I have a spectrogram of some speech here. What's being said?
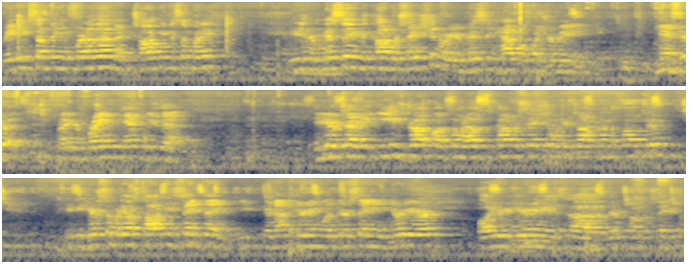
Reading something in front of them and talking to somebody? You're either missing the conversation or you're missing half of what you're reading. You can't do it, right? Your brain can't do that. Have you ever tried to eavesdrop on someone else's conversation when you're talking on the phone too? If you hear somebody else talking, same thing. You're not hearing what they're saying in your ear. All you're hearing is uh, their conversation.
